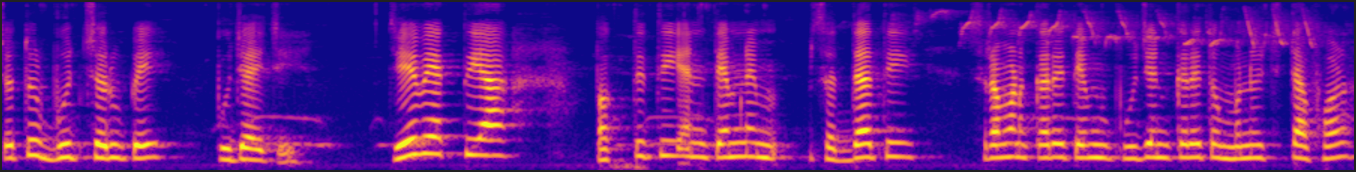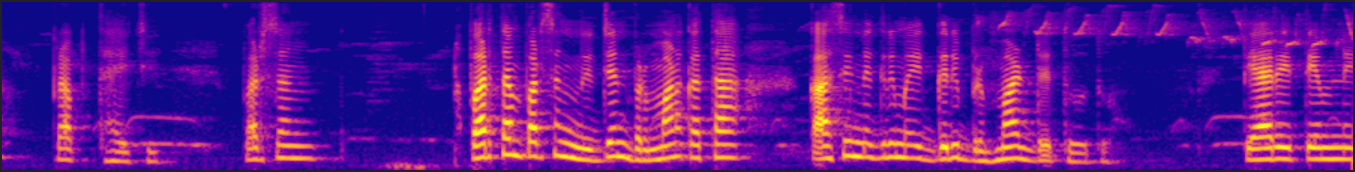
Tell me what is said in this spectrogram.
ચતુર્ભુજ સ્વરૂપે પૂજાય છે. જે વ્યક્તિ આ ભક્તિથી અને તેમને શ્રદ્ધાથી શ્રવણ કરે, તેમનું પૂજન કરે તો મનુષ્યતા ફળ પ્રાપ્ત થાય છે. પ્રસંગ, પ્રથમ પ્રસંગ નિર્જન બ્રહ્માંડ કથા કાશી નગરીમાં એક ગરીબ બ્રહ્માંડ રહેતો હતો. ત્યારે તેમને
